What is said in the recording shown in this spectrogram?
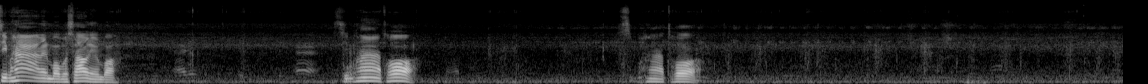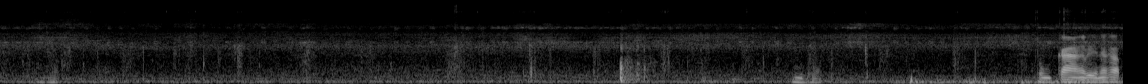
สิบห้าเป็นบอกมือเช้านี่เป็นบอกสิบห้าท่อสิบห้าท่อ ตรงกลางเลยนะครับ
